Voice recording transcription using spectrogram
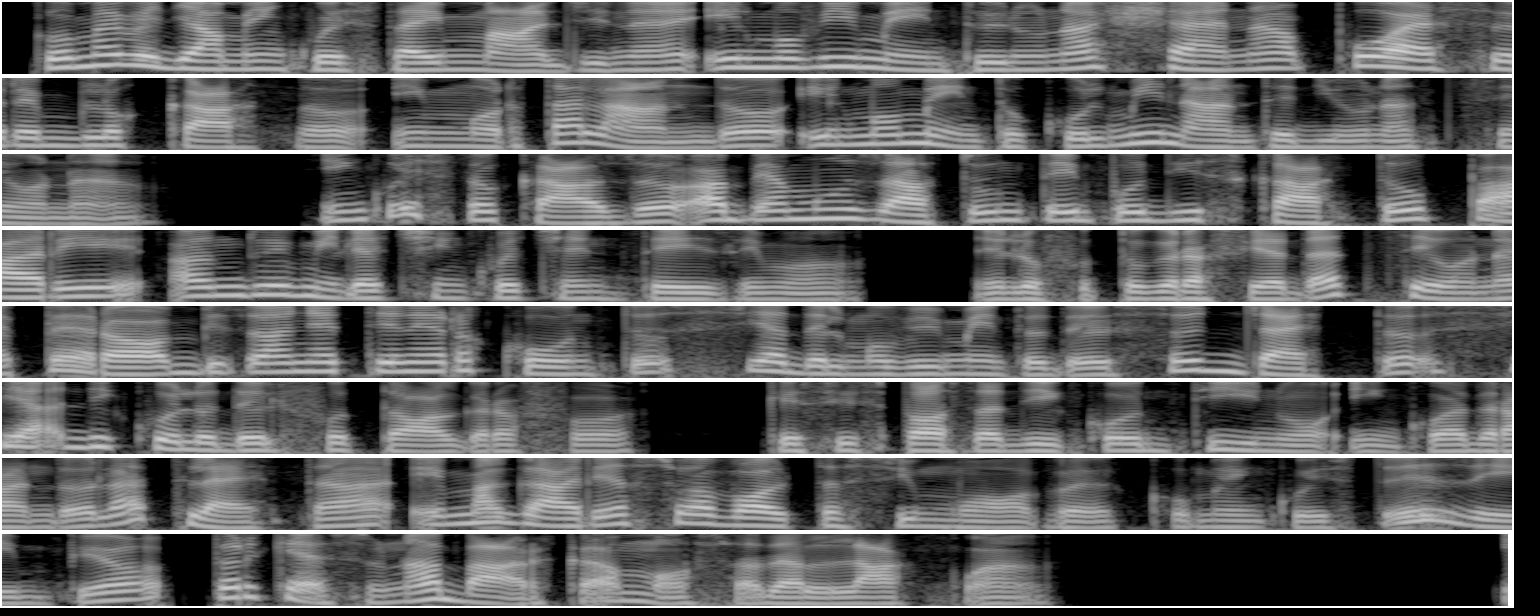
Come vediamo in questa immagine, il movimento in una scena può essere bloccato, immortalando il momento culminante di un'azione. In questo caso abbiamo usato un tempo di scatto pari a un 2500. Nella fotografia d'azione però bisogna tener conto sia del movimento del soggetto sia di quello del fotografo, che si sposta di continuo inquadrando l'atleta e magari a sua volta si muove, come in questo esempio, perché è su una barca mossa dall'acqua.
